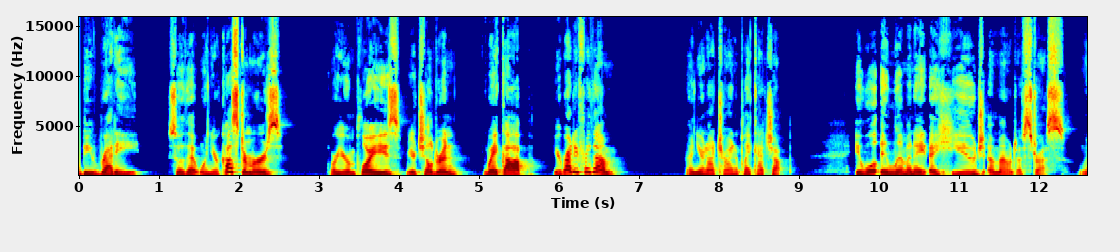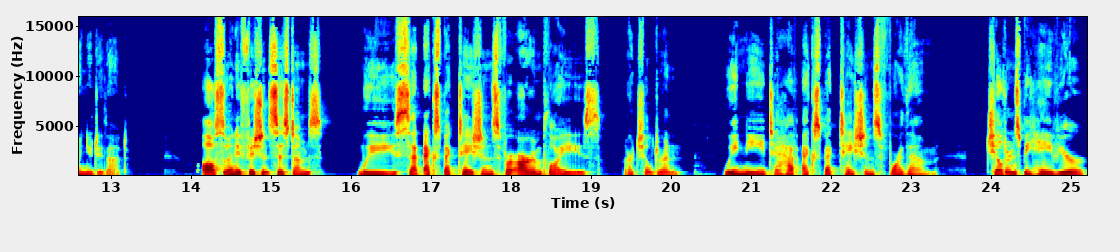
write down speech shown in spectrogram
Be ready so that when your customers or your employees, your children, wake up, you're ready for them and you're not trying to play catch up. It will eliminate a huge amount of stress when you do that. Also, in efficient systems, we set expectations for our employees, our children. We need to have expectations for them. Children's behavior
